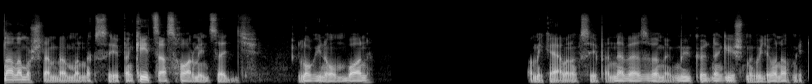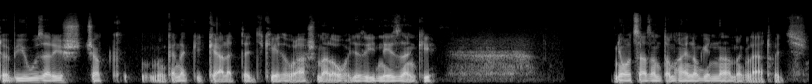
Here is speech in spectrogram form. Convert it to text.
nálam most rendben vannak szépen. 231 loginom van, amik el vannak szépen nevezve, meg működnek is, meg ugye vannak mi több user is, csak ennek így kellett egy két órás meló, hogy ez így nézzen ki. 800 nem tudom hány loginnál, meg lehet, hogy...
